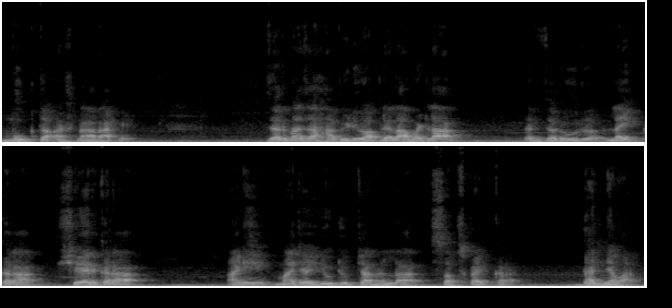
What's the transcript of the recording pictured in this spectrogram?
मुक्त असणार आहे. जर माझा हा व्हिडिओ आपल्याला आवडला तर जरूर लाईक करा शेअर करा आणि माझ्या यूट्यूब चॅनलला सबस्क्राईब करा. धन्यवाद.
